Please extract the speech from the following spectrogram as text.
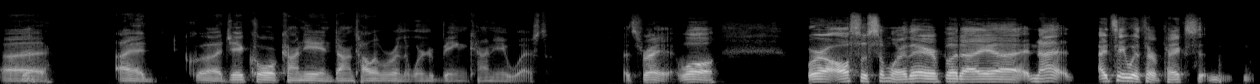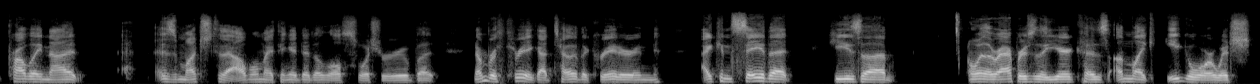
uh, yeah. I had uh, J. Cole, Kanye, and Don Toliver, and the winner being Kanye West. That's right. Well, we're also similar there, but I uh, not. I'd say with our picks, probably not as much to the album. I think I did a little switcheroo, but number three, I got Tyler the Creator, and I can say that he's uh, one of the rappers of the year because unlike Igor, which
